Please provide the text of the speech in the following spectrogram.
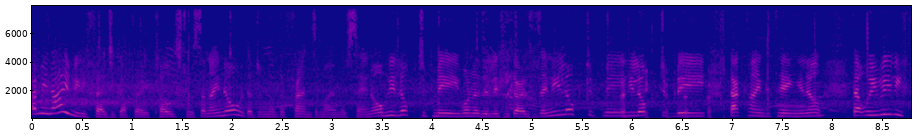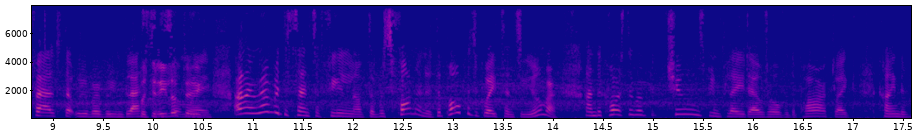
I mean, I really felt he got very close to us. And I know that another friends of mine were saying, "Oh, he looked at me." One of the little girls was saying, "He looked at me. He looked at me." that kind of thing, you know. That we really felt that we were being blessed. But did he look at-. And I remember the sense of feeling of there was fun in it. The Pope has a great sense of humour, and of course there were tunes being played out over the park, like kind of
